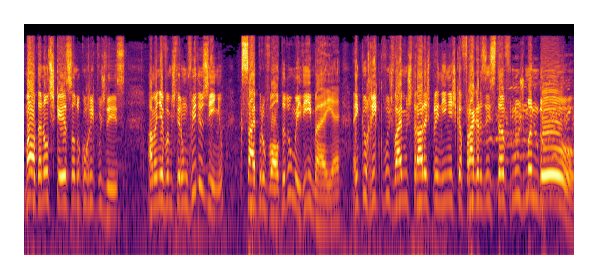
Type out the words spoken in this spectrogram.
Malta, não se esqueçam do que o Rico vos disse. Amanhã vamos ter um videozinho que sai por volta do meio-dia e meia, em que o Rico vos vai mostrar as prendinhas que a Fragras e Stuff nos mandou.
